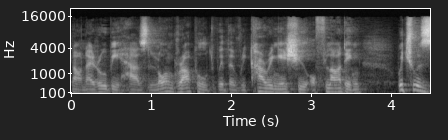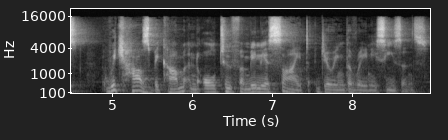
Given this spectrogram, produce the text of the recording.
Now, Nairobi has long grappled with the recurring issue of flooding, which was which has become an all too familiar sight during the rainy seasons.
